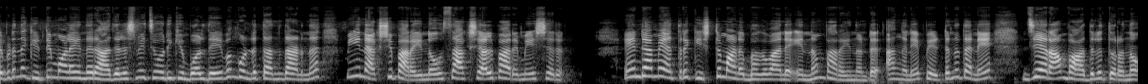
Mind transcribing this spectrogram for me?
എവിടുന്ന് കിട്ടിമോളെ എന്ന് രാജലക്ഷ്മി ചോദിക്കുമ്പോൾ ദൈവം കൊണ്ട് തന്നതാണെന്ന് മീനാക്ഷി പറയുന്നു സാക്ഷാൽ പരമേശ്വരൻ. എന്റെ അമ്മ അത്രയ്ക്ക് ഇഷ്ടമാണ് ഭഗവാന് എന്നും പറയുന്നുണ്ട്. അങ്ങനെ പെട്ടെന്ന് തന്നെ ജയറാം വാതിൽ തുറന്നു.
